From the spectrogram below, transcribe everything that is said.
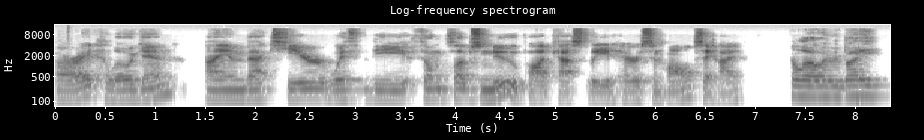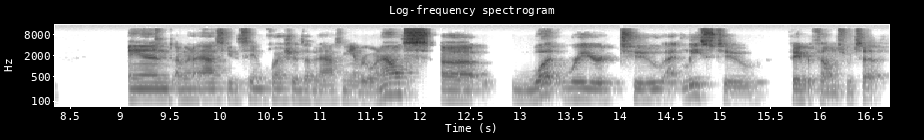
All right. Hello again. I am back here with the Film Club's new podcast lead, Harrison Hall. Say hi. Hello, everybody. And I'm going to ask you the same questions I've been asking everyone else. Uh, what were your two, at least two, favorite films from SIFF?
